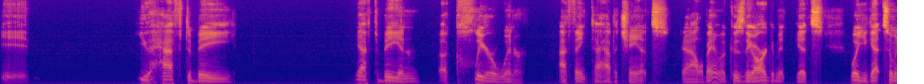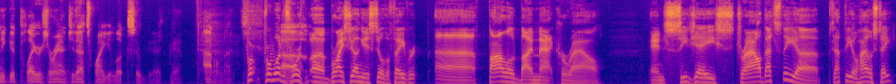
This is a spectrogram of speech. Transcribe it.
it you have to be you have to be in a clear winner, I think, to have a chance in Alabama because the argument gets well, you got so many good players around you. That's why you look so good. Yeah. I don't know. For, for what it's uh, worth, uh, Bryce Young is still the favorite, uh, followed by Matt Corral and C.J. Stroud. That's the uh, is that the Ohio State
